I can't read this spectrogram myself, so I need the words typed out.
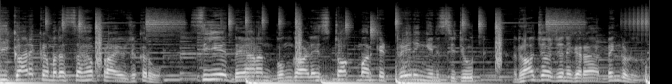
ಈ ಕಾರ್ಯಕ್ರಮದ ಸಹ ಪ್ರಾಯೋಜಕರು CA Dayanand Bongale stock market training institute, Rajajinagar, Bengaluru.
